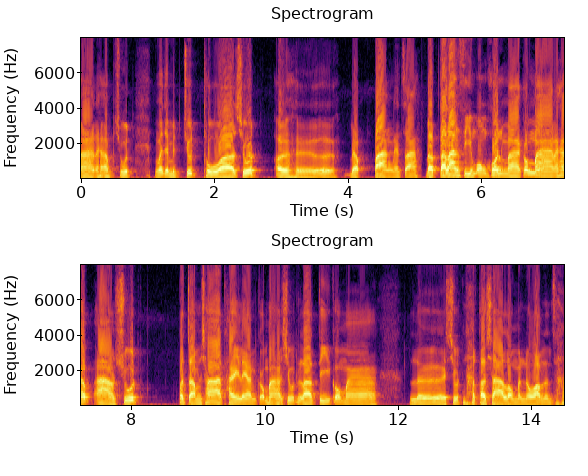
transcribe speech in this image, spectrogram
มานะครับ ชุดไม่ว่าจะเป็นชุดทัวร์ชุดเออเหอแบบปังนะจ๊ะ แบบตารางสีมงคลมาก็มานะครับอ้าวชุดประจำชาติไทยแลนด์ก็มาชุดลาตีก็มา เลอชุดนาตาชาลองมานอฟนะจ๊ะ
